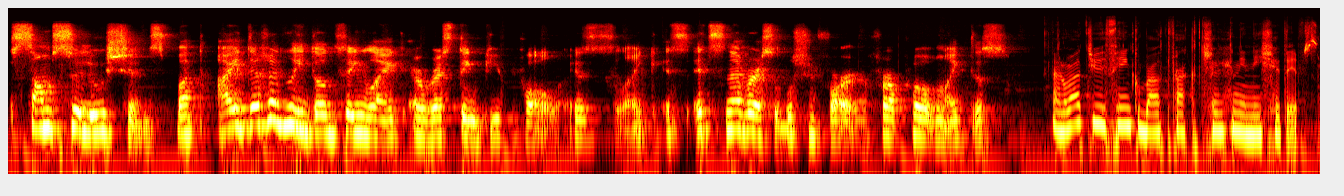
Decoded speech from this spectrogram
some solutions but i definitely don't think like arresting people is like it's it's never a solution for for a problem like this and what do you think about fact checking initiatives?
